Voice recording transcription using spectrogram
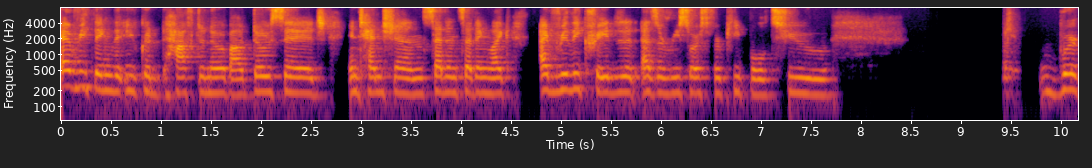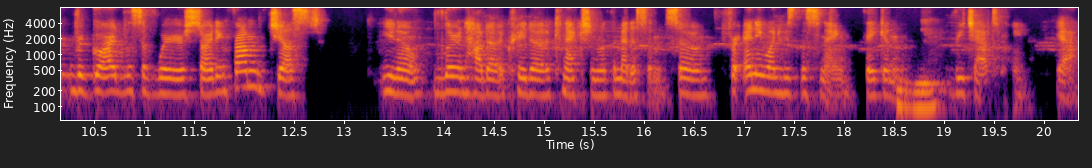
everything that you could have to know about dosage, intention, set and setting. Like I've really created it as a resource for people to like, regardless of where you're starting from, just you know, learn how to create a connection with the medicine. So for anyone who's listening, they can Mhm. reach out to me. Yeah.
